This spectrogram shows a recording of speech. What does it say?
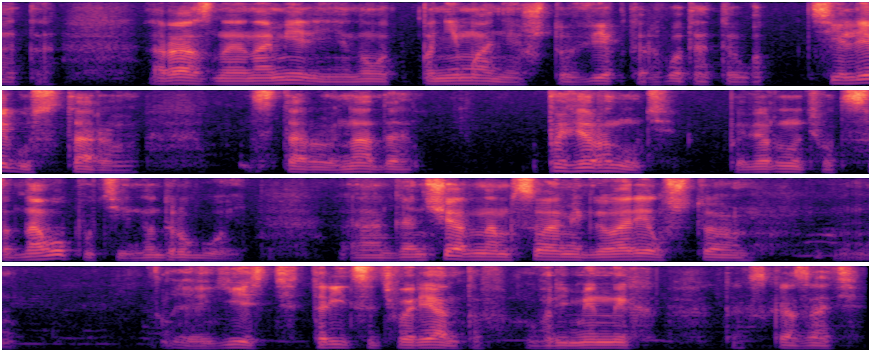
это разное намерение, но вот понимание, что вектор, вот эту вот телегу старую, старую надо повернуть повернуть вот с одного пути на другой. А, Гончар нам с вами говорил, что есть 30 вариантов временных, так сказать,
